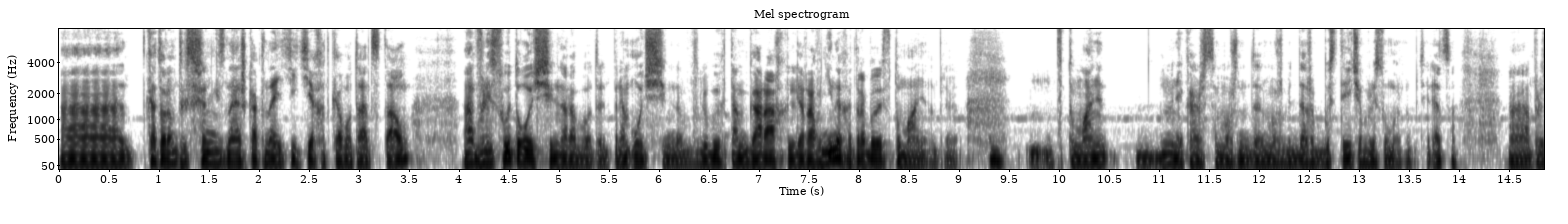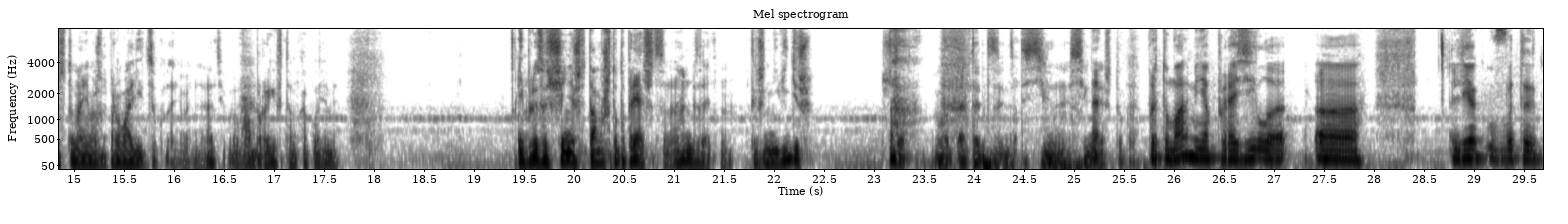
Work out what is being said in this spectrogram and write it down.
а, в котором ты совершенно не знаешь, как найти тех, от кого ты отстал. А в лесу это очень сильно работает, прям очень сильно. В любых там горах или равнинах это работает в тумане, например. Mm. В тумане, мне кажется, можно, может быть, даже быстрее, чем в лесу можно потеряться. А, плюс в тумане можно провалиться куда-нибудь, да, типа в обрыв там какой-нибудь. И плюс ощущение, что там что-то прячется, да, обязательно. Ты же не видишь, что вот это, это, это сильная, сильная штука. Про туман меня поразило э, в это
